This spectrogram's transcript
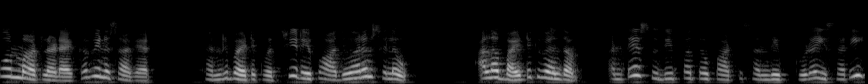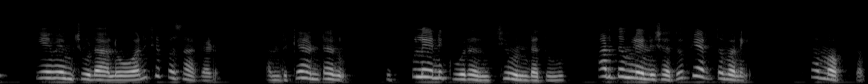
ఫోన్ మాట్లాడాక వినసాగారు. తండ్రి బయటకు వచ్చి రేపు ఆదివారం సెలవు. అలా బయటకు వెళ్దాం. అంటే సుదీపతో పాటు సందీప్ కూడా ఈసారి ఏమేం చూడాలో అని చెప్పసాగాడు. అందుకే అంటారు ఉప్పు లేని కూర రుచి ఉండదు. అర్థం లేని చదువు వ్యర్థమని. సమాప్తం.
